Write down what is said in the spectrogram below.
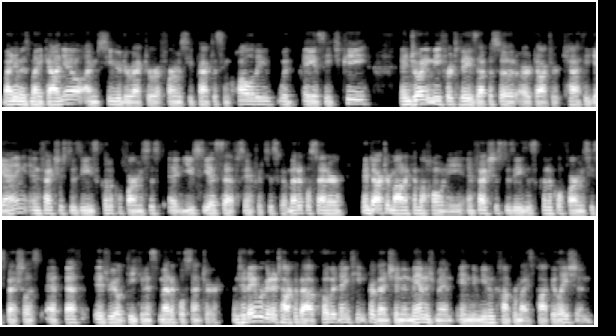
My name is Mike Ganio. I'm Senior Director of Pharmacy Practice and Quality with ASHP. And joining me for today's episode are Dr. Kathy Yang, infectious disease clinical pharmacist at UCSF San Francisco Medical Center, and Dr. Monica Mahoney, infectious diseases clinical pharmacy specialist at Beth Israel Deaconess Medical Center. And today we're going to talk about COVID 19 prevention and management in the immunocompromised population.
